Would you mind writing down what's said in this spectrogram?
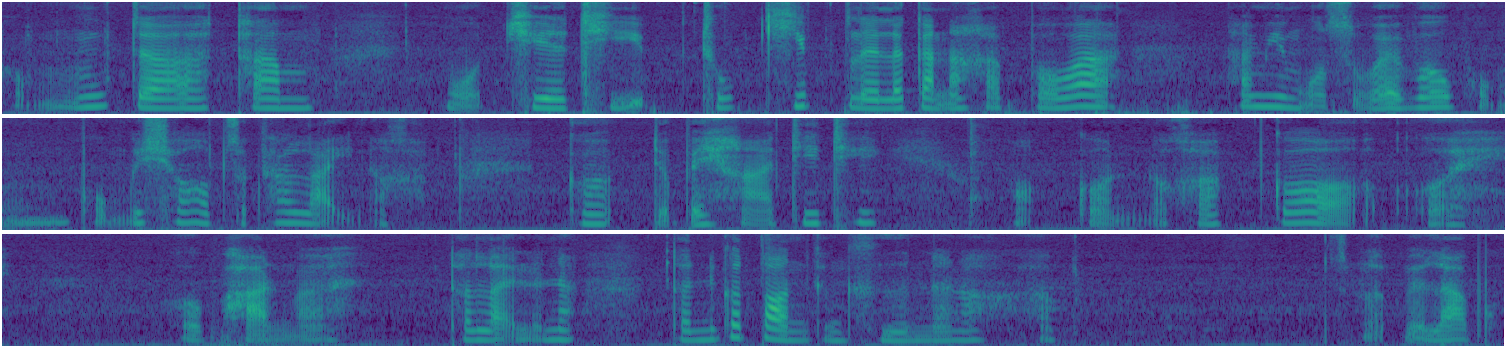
ผมจะทำ โหมด Creative ทุกคลิปเลยแล้วกันนะครับ เพราะว่าถ้ามีโหมด Survival ผมผมไม่ชอบสักเท่าไหร่นะครับ ก็เดี๋ยวไปหาที่ที่เหมาะก่อนนะครับ ก็โอ้ยผ่านมาเท่าไหร่แล้วเนี่ยตอนนี้ก็ตอนกลางคืนแล้วนะครับสำหรับเวลาผม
